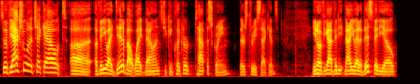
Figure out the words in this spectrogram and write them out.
so if you actually want to check out uh, a video I did about white balance, you can click or tap the screen. There's three seconds. You know, if you got video, value out of this video,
